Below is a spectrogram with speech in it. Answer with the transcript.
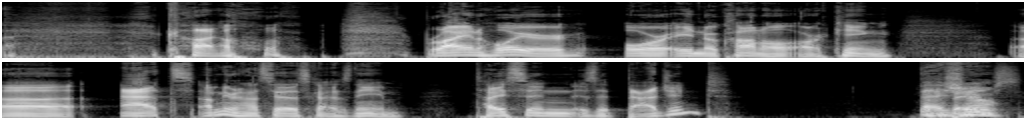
Kyle, Brian Hoyer or Aidan O'Connell, our king, uh, at I don't even know how to say this guy's name. Tyson, is it Bagent? For the Bagent. Bears?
